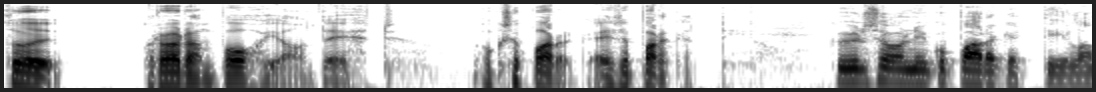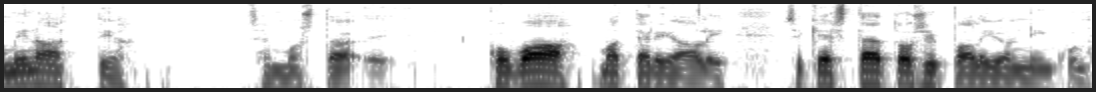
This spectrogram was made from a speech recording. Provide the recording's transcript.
toi radan pohja on tehty? Onko se par- ei se parketti? Kyllä se on niin parkettia, laminaattia semmoista eh, kovaa materiaalia. Se kestää tosi paljon niin kuin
